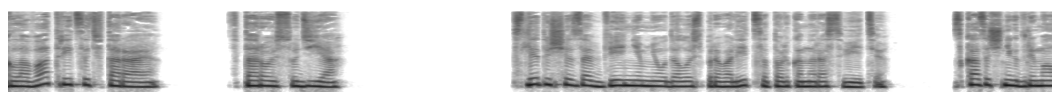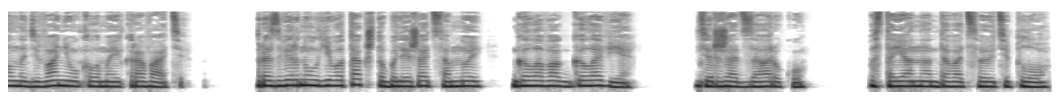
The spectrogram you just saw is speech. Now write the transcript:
Глава 32. Второй судья. Следующее забвение мне удалось провалиться только на рассвете. Сказочник дремал на диване около моей кровати. Развернул его так, чтобы лежать со мной голова к голове, держать за руку, постоянно отдавать свое тепло.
